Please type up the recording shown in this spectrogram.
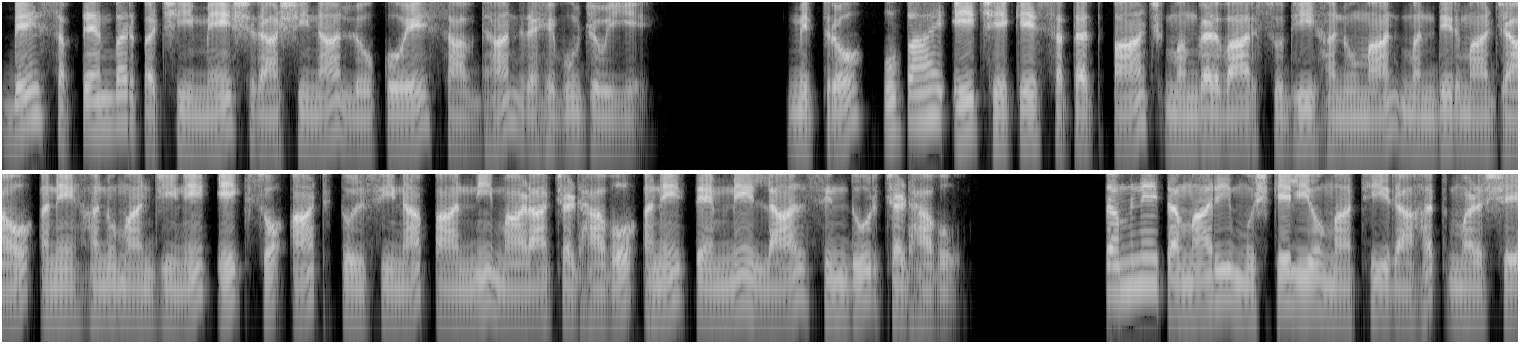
બે સપ્ટેમ્બર પછી મેષ રાશિના લોકોએ સાવધાન રહેવું જોઈએ. મિત્રો, ઉપાય એ છે કે સતત પાંચ મંગળવાર સુધી હનુમાન મંદિરમાં જાઓ અને હનુમાનજીને એકસો આઠ તુલસીના પાનની માળા ચઢાવો અને તેમને લાલ સિંદૂર ચઢાવો. તમને તમારી મુશ્કેલીઓમાંથી રાહત મળશે,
